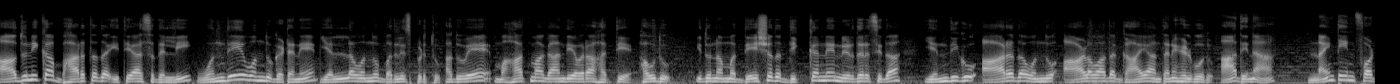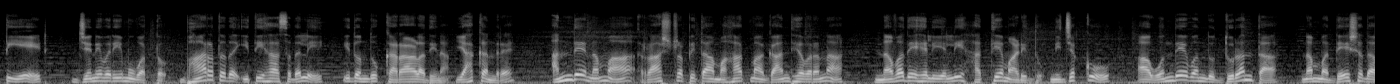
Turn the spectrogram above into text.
ಆಧುನಿಕ ಭಾರತದ ಇತಿಹಾಸದಲ್ಲಿ ಒಂದೇ ಒಂದು ಘಟನೆ ಎಲ್ಲವನ್ನೂ ಬದಲಿಸ್ಬಿಡ್ತು. ಅದುವೇ ಮಹಾತ್ಮ ಗಾಂಧಿಯವರ ಹತ್ಯೆ. ಹೌದು, ಇದು ನಮ್ಮ ದೇಶದ ದಿಕ್ಕನ್ನೇ ನಿರ್ಧರಿಸಿದ ಎಂದಿಗೂ ಆರದ ಒಂದು ಆಳವಾದ ಗಾಯ ಅಂತಾನೆ ಹೇಳ್ಬೋದು. ಆ ದಿನ ನೈನ್ಟೀನ್ ಫಾರ್ಟಿ ಏಟ್, ಜನವರಿ ಮೂವತ್ತು. ಭಾರತದ ಇತಿಹಾಸದಲ್ಲಿ ಇದೊಂದು ಕರಾಳ ದಿನ. ಯಾಕಂದ್ರೆ, ಅಂದೇ ನಮ್ಮ ರಾಷ್ಟ್ರಪಿತ ಮಹಾತ್ಮ ಗಾಂಧಿಯವರನ್ನ ನವದೆಹಲಿಯಲ್ಲಿ ಹತ್ಯೆ ಮಾಡಿದ್ದು. ನಿಜಕ್ಕೂ ಆ ಒಂದೇ ಒಂದು ದುರಂತ ನಮ್ಮ ದೇಶದ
